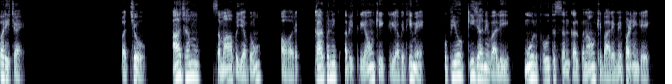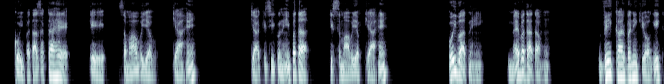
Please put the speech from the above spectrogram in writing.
परिचय बच्चों, आज हम समावयवों और कार्बनिक अभिक्रियाओं की क्रियाविधि में उपयोग की जाने वाली मूलभूत संकल्पनाओं के बारे में पढ़ेंगे कोई बता सकता है कि समावयव क्या हैं? क्या किसी को नहीं पता कि समावयव क्या हैं? कोई बात नहीं, मैं बताता हूँ वे कार्बनिक यौगिक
